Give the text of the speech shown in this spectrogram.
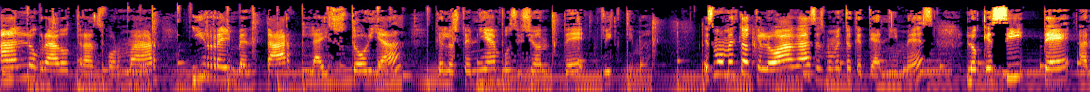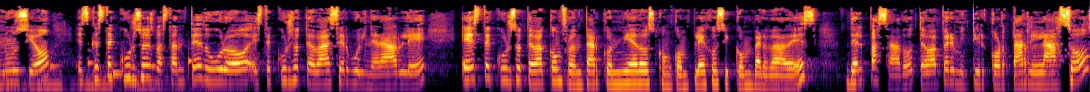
han logrado transformar y reinventar la historia que los tenía en posición de víctima. Es momento que lo hagas, es momento que te animes. Lo que sí te anuncio es que este curso es bastante duro, este curso te va a hacer vulnerable, este curso te va a confrontar con miedos, con complejos y con verdades del pasado, te va a permitir cortar lazos,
